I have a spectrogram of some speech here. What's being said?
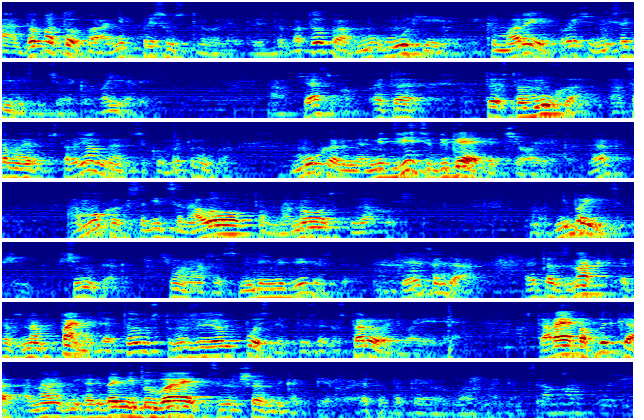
А до потопа они присутствовали. То есть до потопа му- мухи и комары и прочее не садились на человека, боялись. А сейчас это то, что муха, а самая распространенная насекомая, это муха. Муха, например, медведь убегает от человека, так? А муха садится на лоб, там, на нос, куда хочет. Вот. Не боится почему. Почему так? Почему она что, смелее медведя, что ли? Получается, да. Это знак, это нам память о том, что мы живем после, то есть это второе творение. Вторая попытка, она никогда не бывает совершенной, как первая. Это такая важная концепция.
